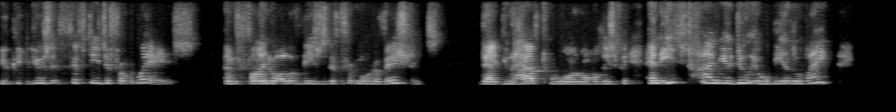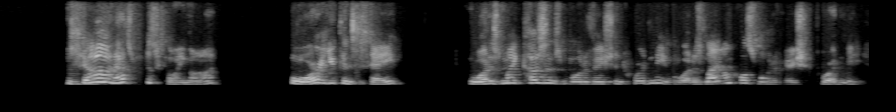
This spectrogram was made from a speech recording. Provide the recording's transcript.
You could use it 50 different ways and find all of these different motivations that you have toward all these people. And each time you do, it will be enlightening. You say, oh, that's what's going on. Or you can say, what is my cousin's motivation toward me? What is my uncle's motivation toward me?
